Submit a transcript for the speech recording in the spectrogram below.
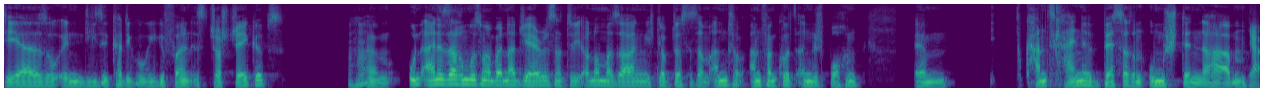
der so in diese Kategorie gefallen ist, Josh Jacobs. Mhm. Ähm, und eine Sache muss man bei Najee Harris natürlich auch nochmal sagen. Ich glaube, du hast es am Anf Anfang kurz angesprochen. Ähm, du kannst keine besseren Umstände haben ja.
